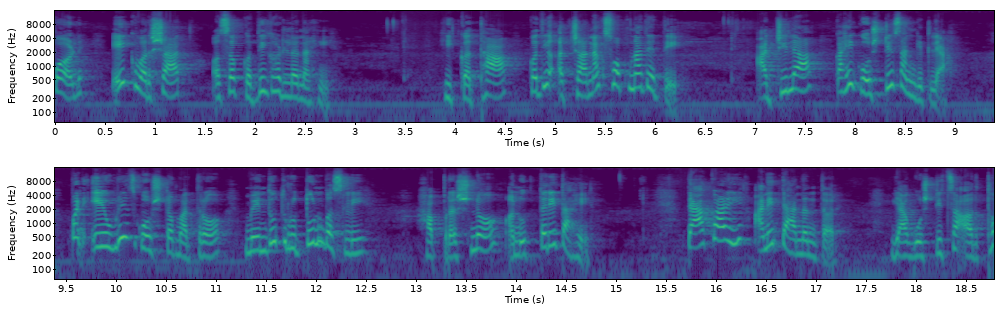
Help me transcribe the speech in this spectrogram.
पण एक वर्षात असं कधी घडलं नाही. ही कथा कधी अचानक स्वप्नात येते. आजीला काही गोष्टी सांगितल्या पण एवढीच गोष्ट मात्र मेंदूत रुतून बसली. हा प्रश्न अनुत्तरित आहे. त्या काळी आणि त्यानंतर या गोष्टीचा अर्थ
